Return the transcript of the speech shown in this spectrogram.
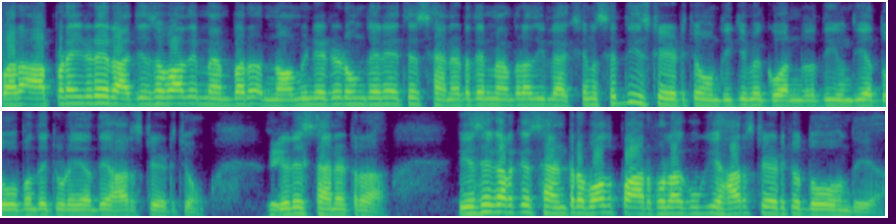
ਪਰ ਆਪਣੇ ਜਿਹੜੇ ਰਾਜ ਸਭਾ ਦੇ ਮੈਂਬਰ ਨੋਮੀਨੇਟਡ ਹੁੰਦੇ ਨੇ ਇੱਥੇ ਸੈਨੇਟ ਦੇ ਮੈਂਬਰਾਂ ਦੀ ਇਲੈਕਸ਼ਨ ਸਿੱਧੀ ਸਟੇਟ ਚੋਂ ਹੁੰਦੀ ਜਿਵੇਂ ਗਵਰਨਰ ਦੀ ਹੁੰਦੀ ਆ ਦੋ ਬੰਦੇ ਚੁਣੇ ਜਾਂਦੇ ਹਰ ਸਟੇਟ ਚੋਂ। ਜਿਹੜੇ ਸੈਨੇਟਰ ਆ। ਇਸੇ ਕਰਕੇ ਸੈਂਟਰ ਬਹੁਤ ਪਾਵਰਫੁਲ ਆ ਕਿਉਂਕਿ ਹਰ ਸਟੇਟ ਚੋਂ ਦੋ ਹੁੰਦੇ ਆ।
